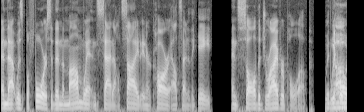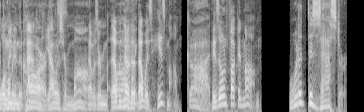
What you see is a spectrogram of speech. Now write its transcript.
And that was before. So then the mom went and sat outside in her car outside of the gate and saw the driver pull up. with, with oh, the with woman in the, the car. That was her mom. That was her. That was Oh no, that, that was his mom, God. his own fucking mom. What a disaster!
